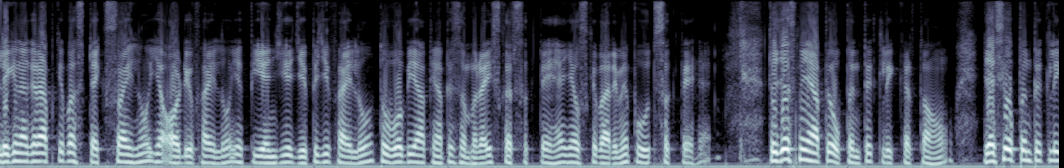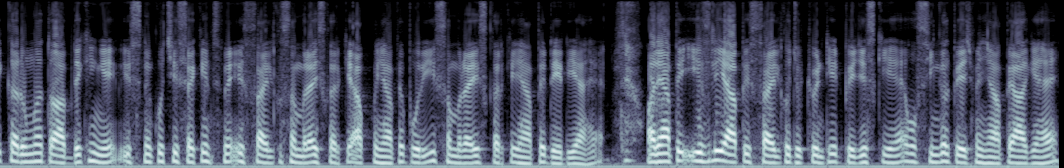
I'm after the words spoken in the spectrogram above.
लेकिन अगर आपके पास टेक्स्ट फ़ाइल हो या ऑडियो फ़ाइल हो या पीएनजी या जेपीजी फ़ाइल हो तो वो भी आप यहाँ पे समराइज़ कर सकते हैं या उसके बारे में पूछ सकते हैं। तो जस्ट मैं यहाँ पे ओपन पे क्लिक करता हूँ। जैसे ओपन पे क्लिक करूँगा तो आप देखेंगे इसने कुछ ही सेकेंड्स में इस फ़ाइल को समराइज़ करके आपको यहाँ पे पूरी समराइज़ करके यहाँ पे दे दिया है। और यहाँ पे ईजिली आप इस फ़ाइल को जो ट्वेंटी पेजेस की है, वो सिंगल पेज में यहाँ पे आ गया है।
